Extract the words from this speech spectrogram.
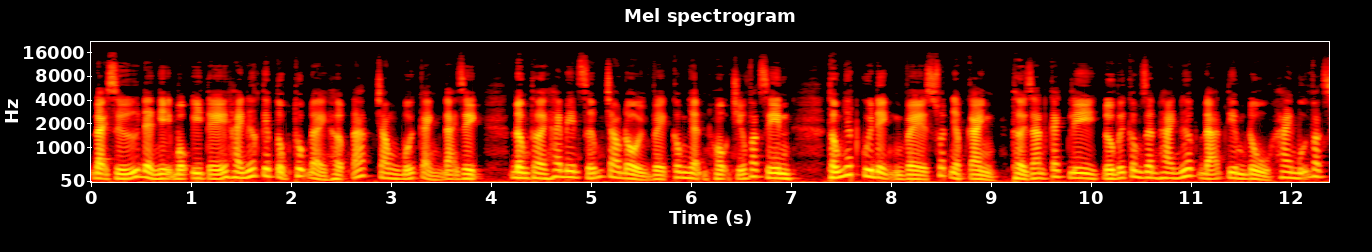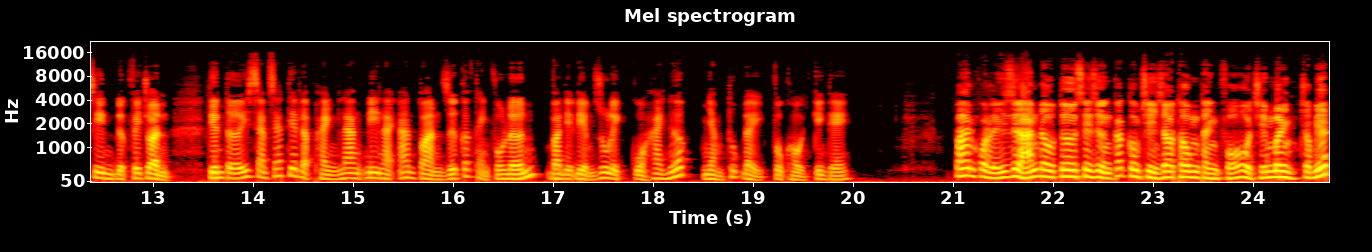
Đại sứ đề nghị Bộ Y tế hai nước tiếp tục thúc đẩy hợp tác trong bối cảnh đại dịch, đồng thời hai bên sớm trao đổi về công nhận hộ chiếu vaccine, thống nhất quy định về xuất nhập cảnh, thời gian cách ly đối với công dân hai nước đã tiêm đủ hai mũi vaccine được phê chuẩn, tiến tới xem xét thiết lập hành lang đi lại an toàn giữa các thành phố lớn và địa điểm du lịch của hai nước nhằm thúc đẩy phục hồi kinh tế. Ban quản lý dự án đầu tư xây dựng các công trình giao thông thành phố Hồ Chí Minh cho biết,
